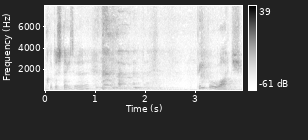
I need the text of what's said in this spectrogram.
Look at the state of her. People watch.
